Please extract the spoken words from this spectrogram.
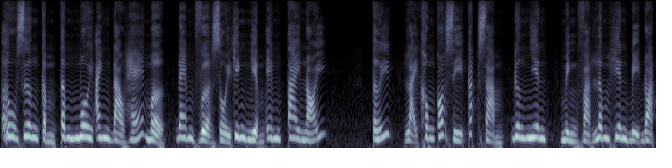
Âu Dương cầm tâm môi anh đào hé mở, đem vừa rồi kinh nghiệm êm tai nói. Tới, lại không có gì cắt giảm, đương nhiên, mình và Lâm Hiên bị đoạt.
